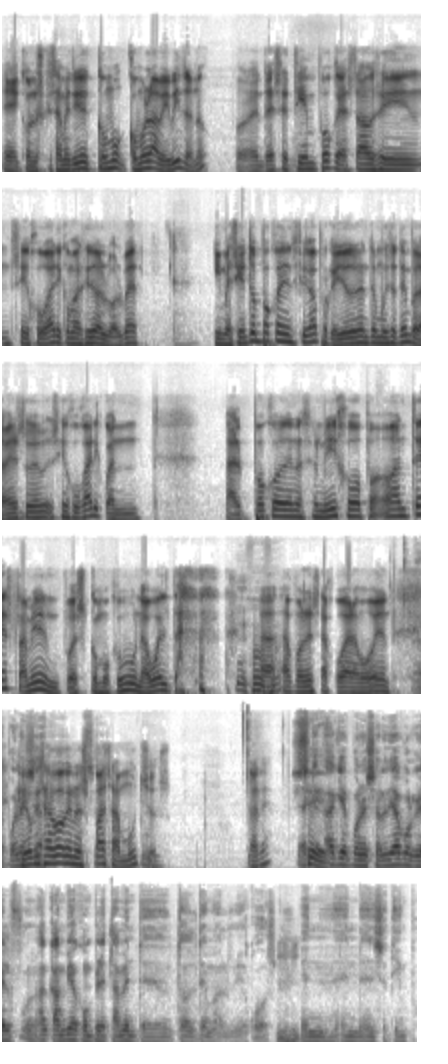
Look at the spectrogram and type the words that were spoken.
eh, con los que se ha metido y cómo, cómo lo ha vivido, ¿no? De ese tiempo que ha estado sin, sin jugar y cómo ha sido el volver. Y me siento un poco identificado porque yo durante mucho tiempo también estuve sin jugar y cuando al poco de nacer mi hijo o antes también pues como que hubo una vuelta a, a ponerse a jugar a mogollón. A Creo que es algo que nos pasa a muchos. ¿Vale? Hay, Sí. que, hay que ponerse al día porque el fu- ha cambiado completamente todo el tema de los videojuegos en, en- en ese tiempo.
